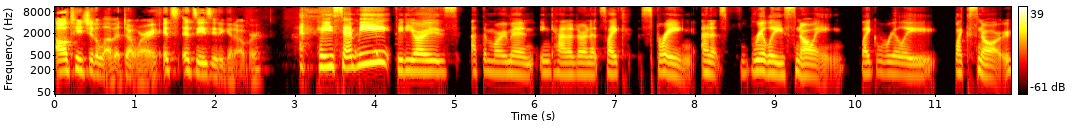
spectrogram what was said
I'll teach you to love it. Don't worry, it's it's easy to get over. He sent me videos at the moment in Canada and it's like spring and it's really snowing. Like really like snow.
